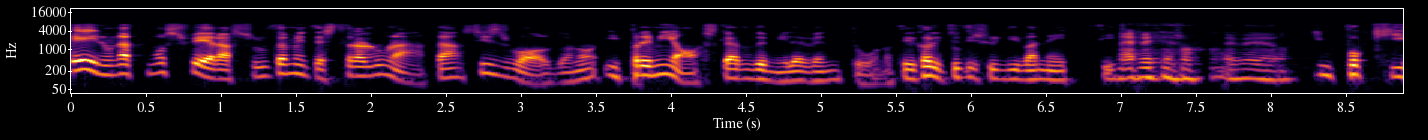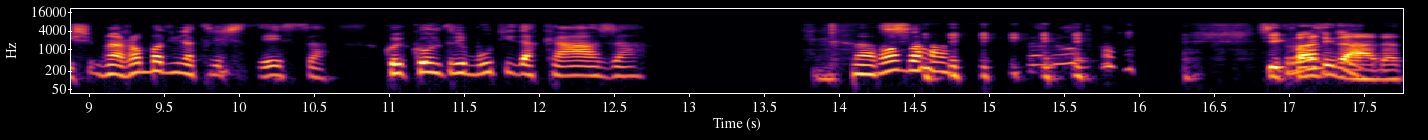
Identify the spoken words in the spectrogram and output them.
e in un'atmosfera assolutamente stralunata si svolgono i premi Oscar 2021. Ti ricordi tutti sui divanetti? È vero, è vero. In pochissimo, una roba di una tristezza, coi contributi da casa. Una roba... Sì. una roba Sì, quasi da, da,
